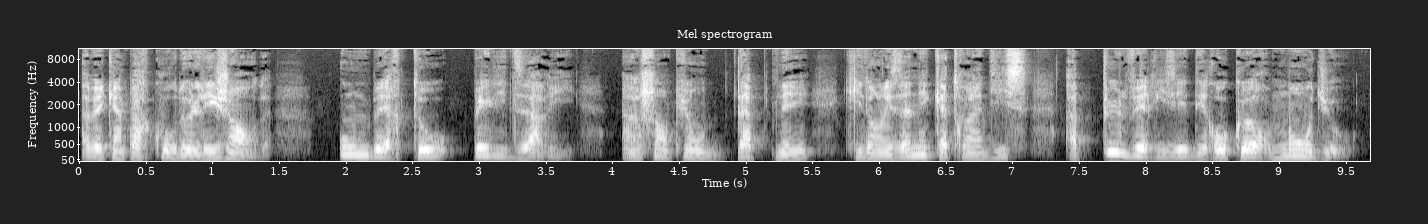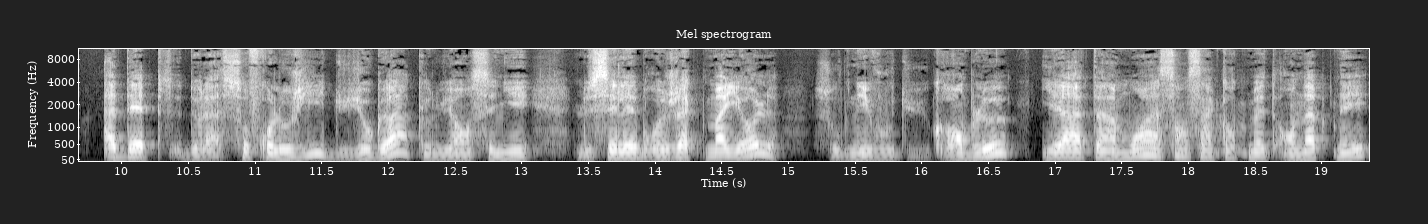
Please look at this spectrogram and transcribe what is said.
avec un parcours de légende. Umberto Pellizzari, un champion d'apnée qui dans les années 90 a pulvérisé des records mondiaux. Adepte de la sophrologie, du yoga que lui a enseigné le célèbre Jacques Mayol, souvenez-vous du Grand Bleu, il a atteint moins 150 mètres en apnée,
